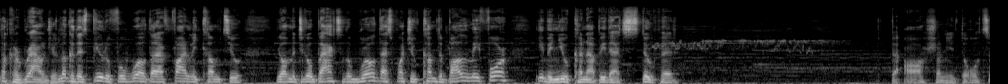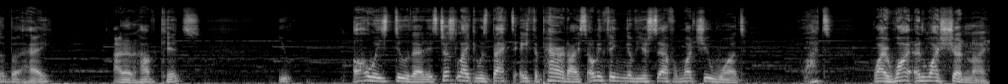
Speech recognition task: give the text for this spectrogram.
Look around you. Look at this beautiful world that I've finally come to. You want me to go back to the world? That's what you've come to bother me for? Even you cannot be that stupid. Bit harsh on your daughter, but hey. I don't have kids. You always do that. It's just like it was back to Aether Paradise, only thinking of yourself and what you want. What? Why, why, and why shouldn't I?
